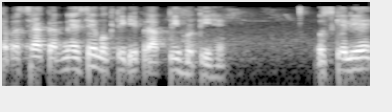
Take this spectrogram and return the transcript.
तपस्या करने से मुक्ति की प्राप्ति होती है। उसके लिए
